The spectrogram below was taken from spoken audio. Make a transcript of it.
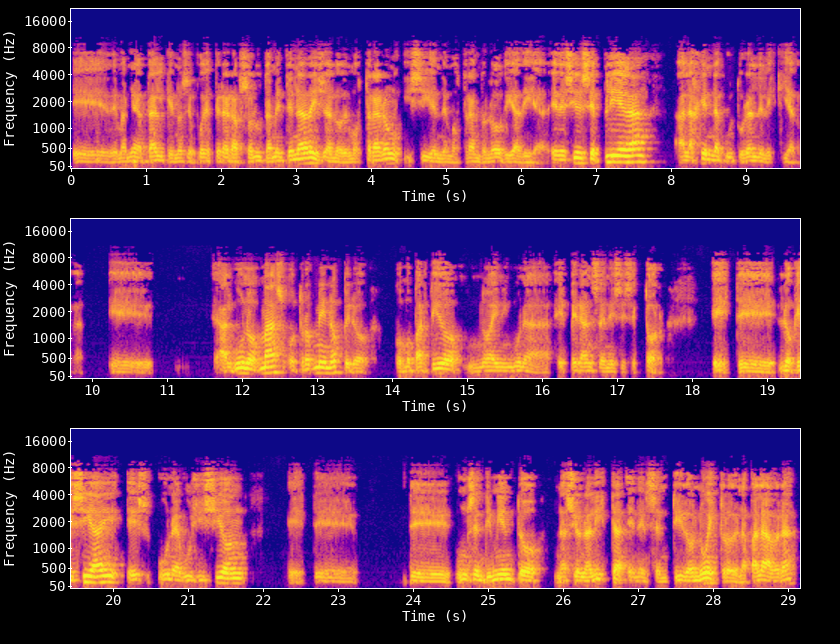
eh, de manera tal que no se puede esperar absolutamente nada y ya lo demostraron y siguen demostrándolo día a día. Es decir, se pliegan a la agenda cultural de la izquierda. Eh, algunos más, otros menos, pero como partido no hay ninguna esperanza en ese sector. Este, lo que sí hay es una ebullición este, de un sentimiento nacionalista en el sentido nuestro de la palabra,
